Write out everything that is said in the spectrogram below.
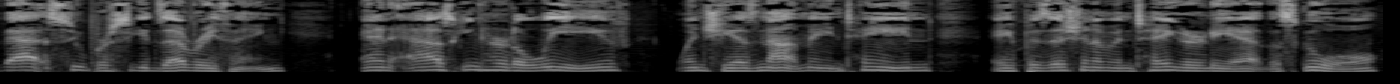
that supersedes everything. And asking her to leave when she has not maintained a position of integrity at the school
